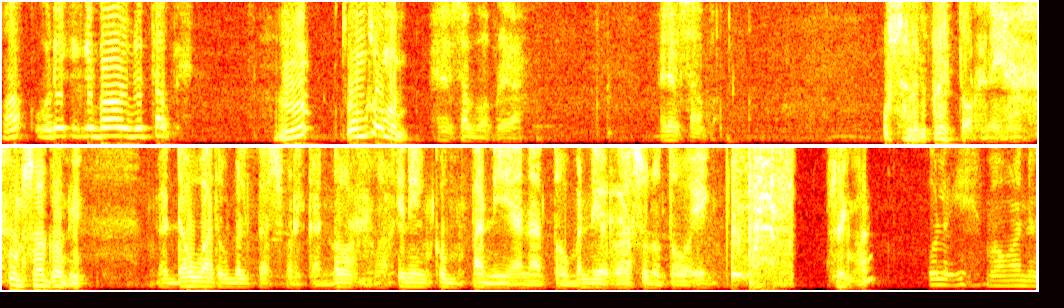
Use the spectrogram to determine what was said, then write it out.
Ha? Kay Bao bitaw, pre. Hmm? Saan-saan man? Ay, nagsaba, pre, ha? Ay, nagsaba. Usa lagi, pre. Ito rin eh, ha? Unsagan eh. Kadawa itong balitas pre kanor. Nga kining kumpanya na to, manira sunod tuig. Saingan? O lagi, mga nga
